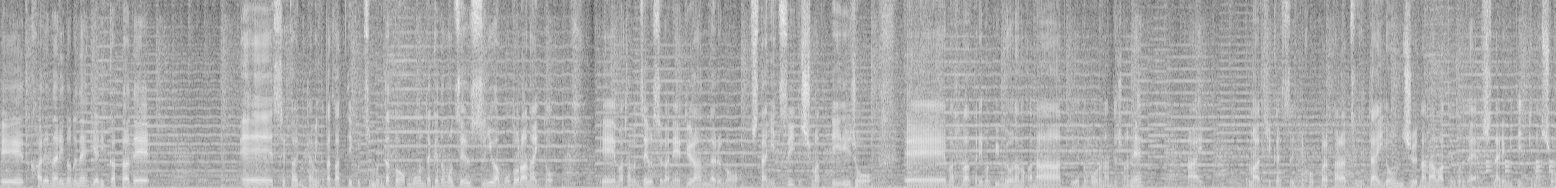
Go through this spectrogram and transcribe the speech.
えー、彼なりのね、やり方で、えー、世界のために戦っていくつもりだと思うんだけども、ゼウスには戻らないと。えー、まあ多分ゼウスがね、デュランダルの下についてしまっている以上、えー、まあそのあたりも微妙なのかなっていうところなんでしょうね。はい。まあ次回続いて、ここから続いて第47話ということで、シナリオ見ていきましょう。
